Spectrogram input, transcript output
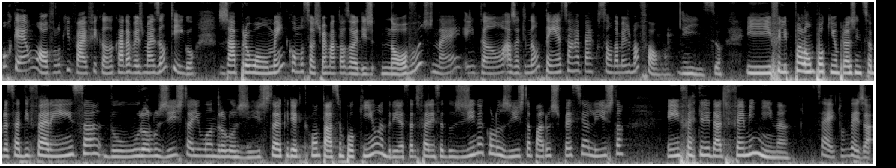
porque é um óvulo que vai ficando cada vez mais antigo. Já para o homem, como são espermatozoides novos, né? Então a gente não tem essa repercussão da mesma forma. Isso. E Felipe falou um pouquinho para a gente sobre essa diferença do urologista e o andrologista. Eu queria que tu contasse um pouquinho, Andri, essa diferença do ginecologista para o especialista em fertilidade feminina. Certo, veja,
